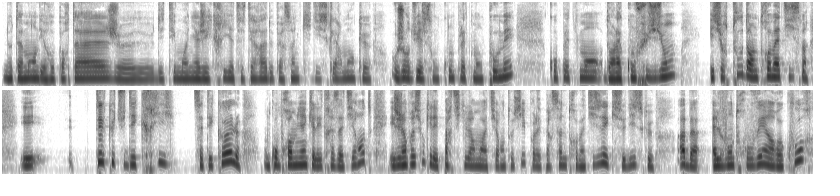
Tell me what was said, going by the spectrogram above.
notamment des reportages, euh, des témoignages écrits, etc., de personnes qui disent clairement que aujourd'hui elles sont complètement paumées, complètement dans la confusion et surtout dans le traumatisme. Et tel que tu décris cette école, on comprend bien qu'elle est très attirante, et j'ai l'impression qu'elle est particulièrement attirante aussi pour les personnes traumatisées qui se disent que ah bah elles vont trouver un recours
